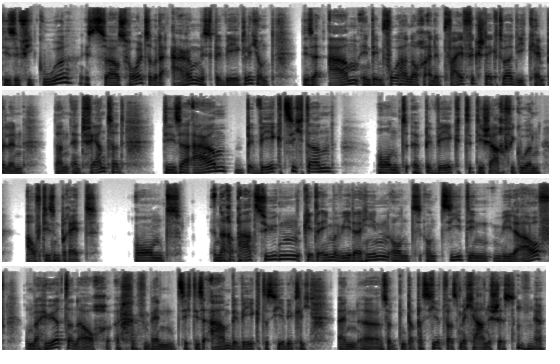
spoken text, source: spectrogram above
diese Figur ist zwar aus Holz, aber der Arm ist beweglich und dieser Arm, in dem vorher noch eine Pfeife gesteckt war, die Campbell dann entfernt hat, dieser Arm bewegt sich dann und äh, bewegt die Schachfiguren auf diesem Brett. Und nach ein paar Zügen geht er immer wieder hin und, und zieht ihn wieder auf. Und man hört dann auch, wenn sich dieser Arm bewegt, dass hier wirklich ein, äh, also da passiert was Mechanisches. Mhm. Ja.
